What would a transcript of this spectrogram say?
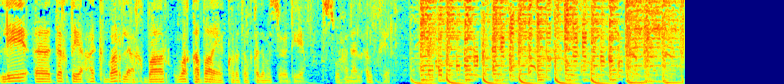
لتغطية أكبر لأخبار وقضايا كرة القدم السعودية. تصبحون على ألف خير.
